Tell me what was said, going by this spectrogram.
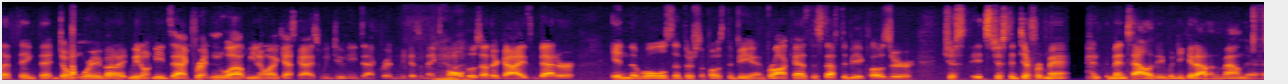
that think that don't worry about it, we don't need Zach Britton. Well, we know, I guess, guys, we do need Zach Britton because it makes Yeah. all those other guys better in the roles that they're supposed to be in. Brach has the stuff to be a closer. Just it's just a different man- mentality when you get out on the mound there.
